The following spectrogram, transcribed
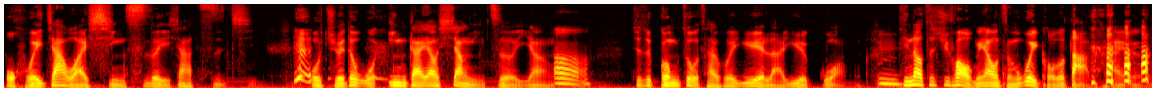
我回家我还醒思了一下自己，我觉得我应该要像你这样，嗯，就是工作才会越来越广。嗯，听到这句话，我跟你讲，我整个胃口都打开了，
